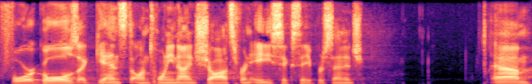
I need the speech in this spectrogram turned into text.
Four goals against on 29 shots for an 86 save percentage. Um,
